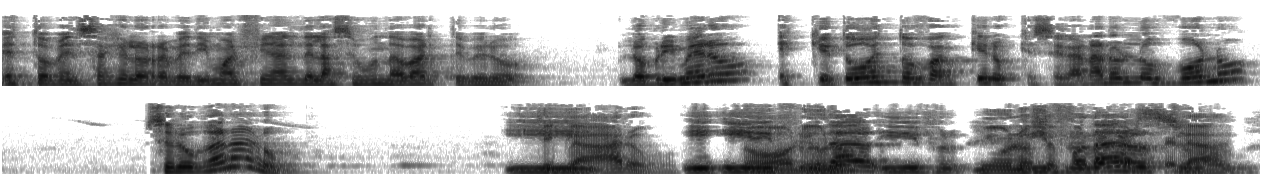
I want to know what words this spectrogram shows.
estos mensajes los repetimos al final de la segunda parte, pero lo primero es que todos estos banqueros que se ganaron los bonos, se los ganaron. Y, Sí, claro. y, y No, ni disfrutaron, uno- y ni uno y se fue a la disfrutaron cárcel, ¿ah? su-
